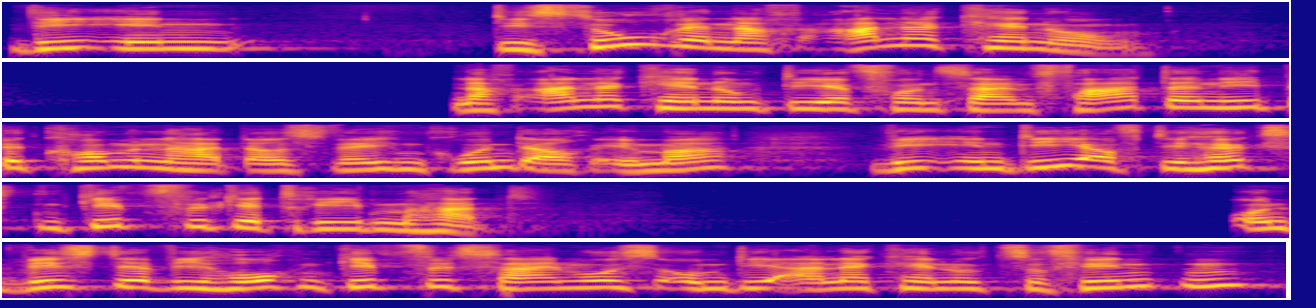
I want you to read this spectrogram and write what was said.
wie ihn die Suche nach Anerkennung, nach Anerkennung, die er von seinem Vater nie bekommen hat, aus welchem Grund auch immer, wie ihn die auf die höchsten Gipfel getrieben hat. Und wisst ihr, wie hoch ein Gipfel sein muss, um die Anerkennung zu finden?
